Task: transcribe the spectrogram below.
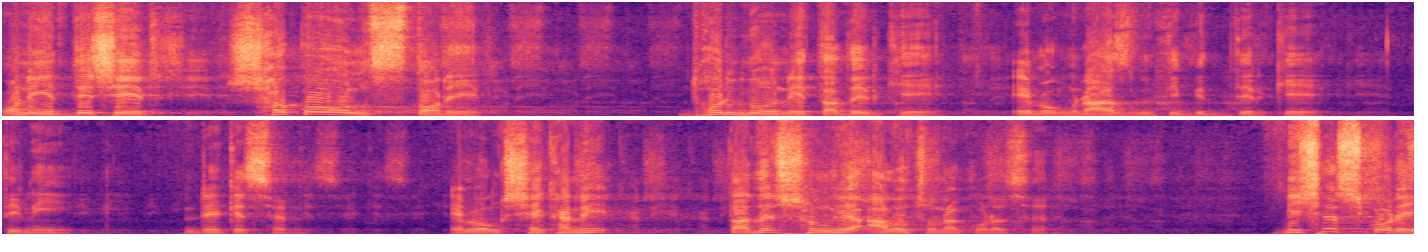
উনি দেশের সকল স্তরের ধর্মীয় নেতাদেরকে এবং রাজনীতিবিদদেরকে তিনি ডেকেছেন এবং সেখানে তাদের সঙ্গে আলোচনা করেছেন বিশেষ করে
